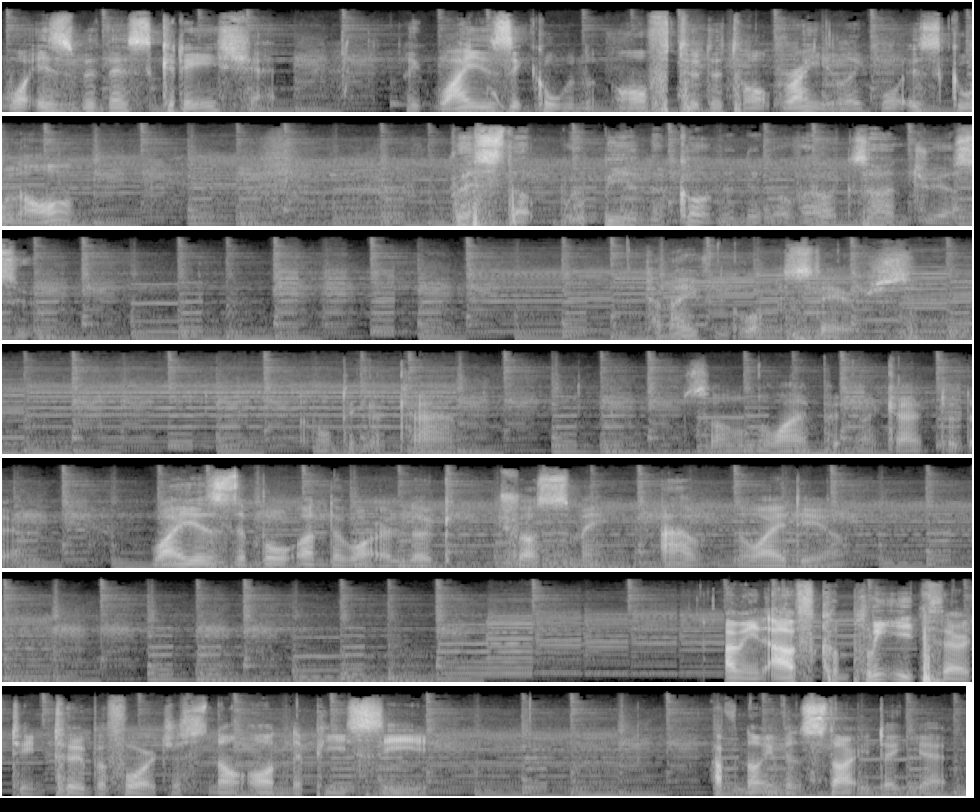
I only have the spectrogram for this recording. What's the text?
What is with this grey shit? Like, why is it going off to the top right? Like, what is going on? Rest up, we'll be in the continent of Alexandria soon. Can I even go up the stairs? I don't think I can. So I don't know why I put my character there. Why is the boat underwater? Look, trust me, I have no idea. I mean, I've completed 13.2 before, just not on the PC. I've not even started it yet.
